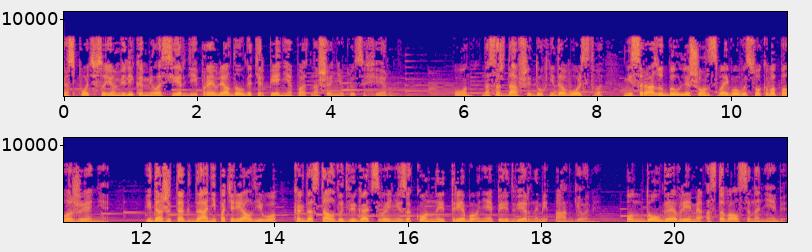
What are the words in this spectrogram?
Господь в своем великом милосердии проявлял долготерпение по отношению к Люциферу. Он, насаждавший дух недовольства, не сразу был лишен своего высокого положения, и даже тогда не потерял его, когда стал выдвигать свои незаконные требования перед верными ангелами. Он долгое время оставался на небе.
